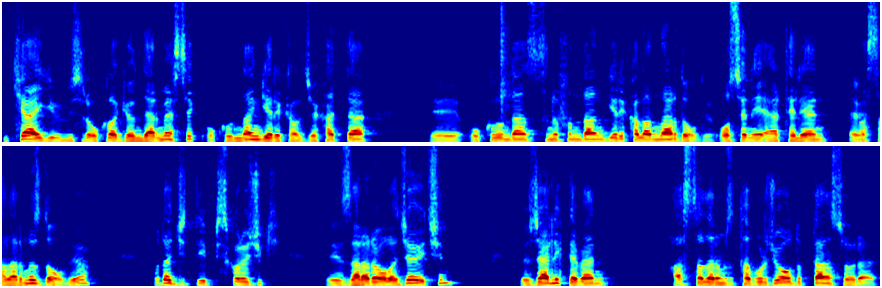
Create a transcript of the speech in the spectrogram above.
2 ay gibi bir süre okula göndermezsek okulundan geri kalacak. Hatta e, okulundan, sınıfından geri kalanlar da oluyor. O seneyi erteleyen Evet. hastalarımız da oluyor. Bu da ciddi psikolojik e, zararı olacağı için özellikle ben hastalarımızı taburcu olduktan sonra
